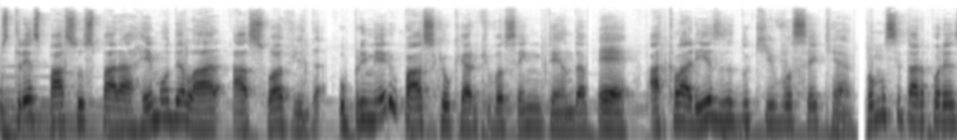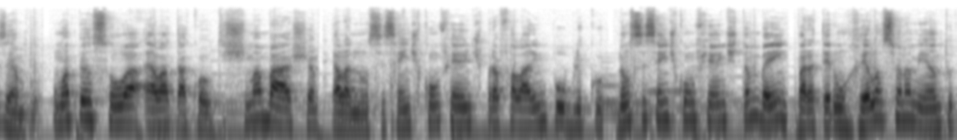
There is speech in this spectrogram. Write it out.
Os três passos para remodelar a sua vida. O primeiro passo que eu quero que você entenda é a clareza do que você quer. Vamos citar, por exemplo, uma pessoa ela tá com autoestima baixa, ela não se sente confiante para falar em público, não se sente confiante também para ter um relacionamento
